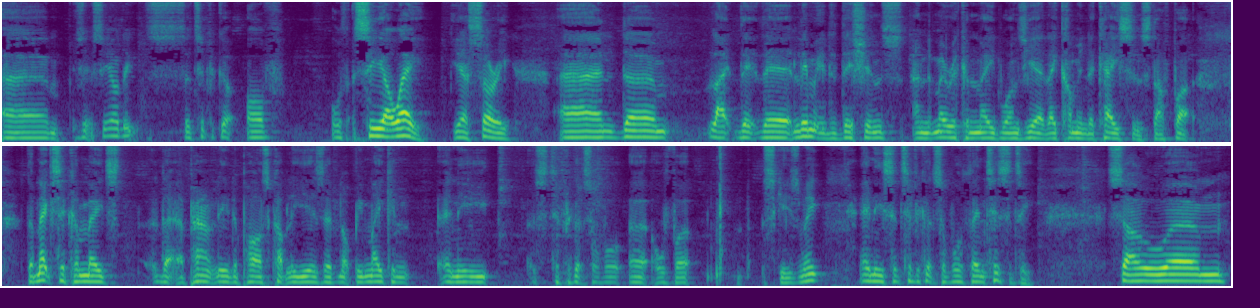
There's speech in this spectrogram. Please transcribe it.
Um, is it COD? Certificate of COA. Yes, sorry. And um, like the, the limited editions and American made ones, yeah, they come in the case and stuff. But the Mexican made that apparently the past couple of years they've not been making any certificates of, uh, of uh, excuse me, any certificates of authenticity. So um,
